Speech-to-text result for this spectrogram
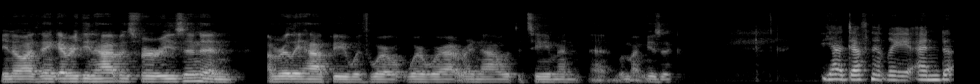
you know, I think everything happens for a reason, and I'm really happy with where where we're at right now with the team and and with my music. Yeah, definitely. And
